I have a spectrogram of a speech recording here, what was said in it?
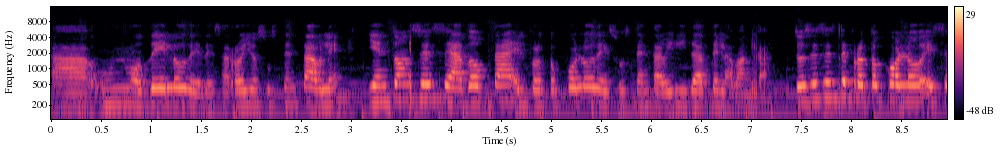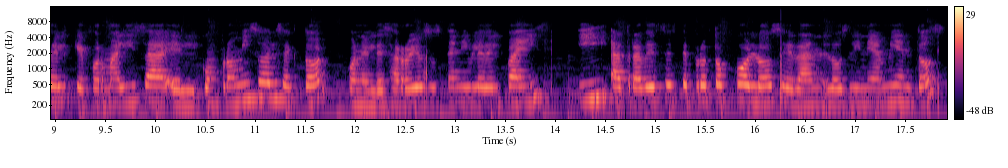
a un modelo de desarrollo sustentable y entonces se adopta el protocolo de sustentabilidad de la banca. Entonces, este protocolo es el que formaliza el compromiso del sector con el desarrollo sostenible del país y a través de este protocolo se dan los lineamientos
